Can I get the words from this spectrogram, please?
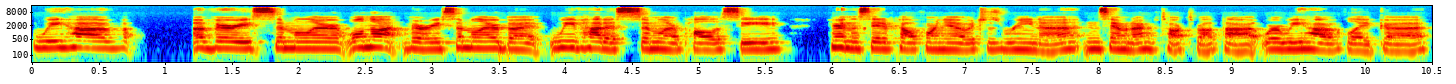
We have a very similar, well, not very similar, but we've had a similar policy here in the state of California, which is RHNA, and Sam and I have talked about that, where we have like a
